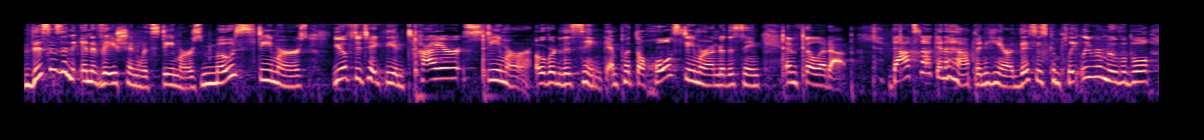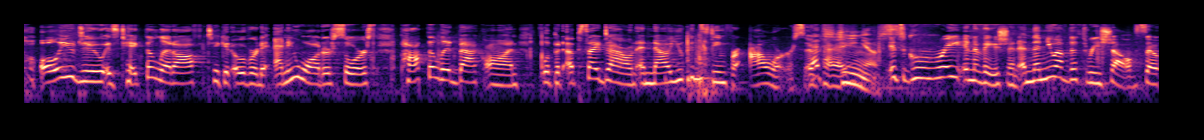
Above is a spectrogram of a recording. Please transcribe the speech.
This is an innovation with steamers. Most steamers, you have to take the entire steamer over to the sink and put the whole steamer under the sink and fill it up. That's not gonna happen here. This is completely removable. All you do is take the lid off, take it over to any water source, pop the lid back on, flip it upside down, and now you can steam for hours, okay? That's genius. It's great innovation. And then you have the three shelves. So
